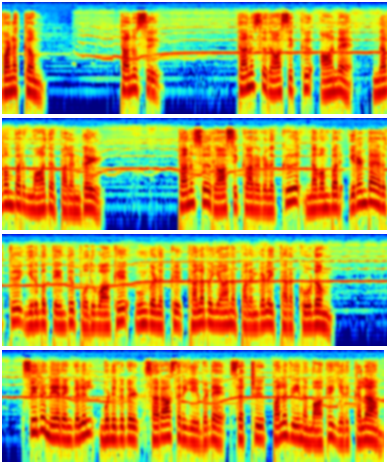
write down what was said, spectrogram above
வணக்கம். தனுசு. தனுசு ராசிக்கு ஆன நவம்பர் மாத பலன்கள். தனுசு ராசிக்காரர்களுக்கு நவம்பர் இரண்டாயிரத்து இருபத்தைந்து பொதுவாக உங்களுக்கு கலவையான பலன்களை தரக்கூடும். சில நேரங்களில் முடிவுகள் சராசரியை விட சற்று பலவீனமாக இருக்கலாம்.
